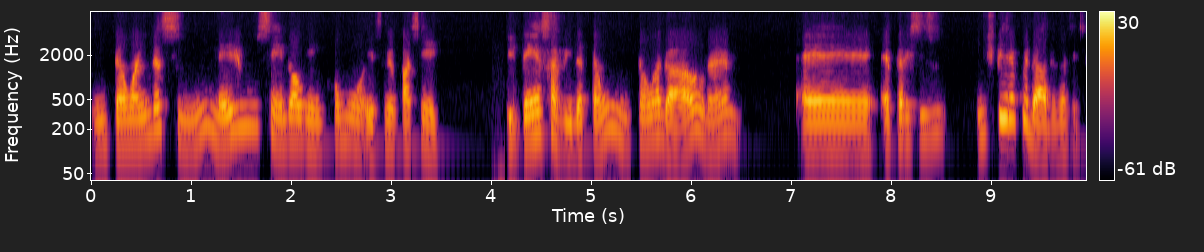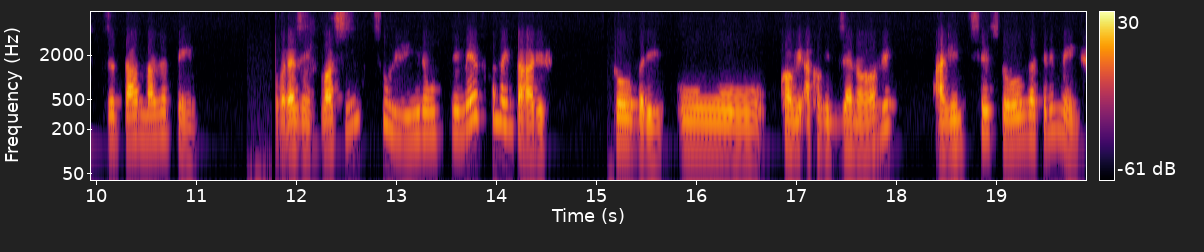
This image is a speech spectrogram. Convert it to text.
Então, ainda assim, mesmo sendo alguém como esse meu paciente, que tem essa vida tão, tão legal, né, é, é preciso inspira cuidado, né? Você precisa estar mais atento. Por exemplo, assim surgiram os primeiros comentários sobre o, a Covid-19, a gente cessou os atendimentos.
